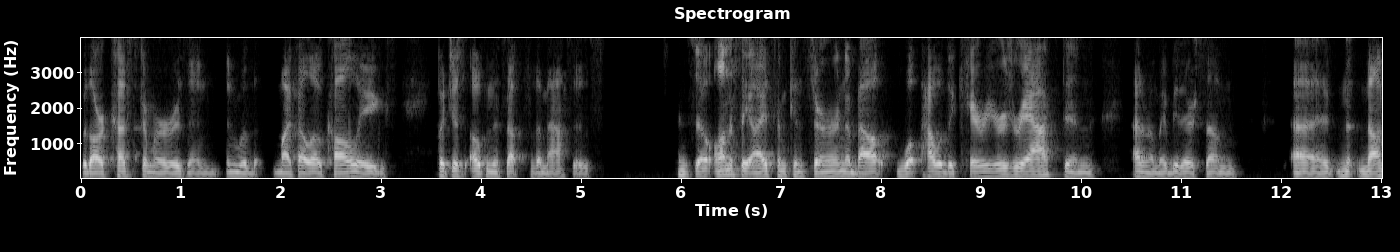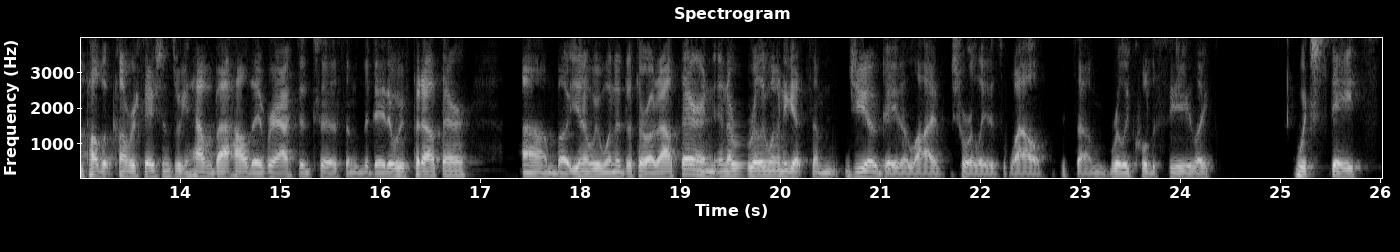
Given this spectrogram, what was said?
with our customers and and with my fellow colleagues, but just open this up for the masses. And so honestly, I had some concern about what how would the carriers react, and I don't know, maybe there's some uh, n- non-public conversations we can have about how they've reacted to some of the data we've put out there. Um, but you know, we wanted to throw it out there, and, and I really want to get some geo data live shortly as well. It's um, really cool to see like which states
